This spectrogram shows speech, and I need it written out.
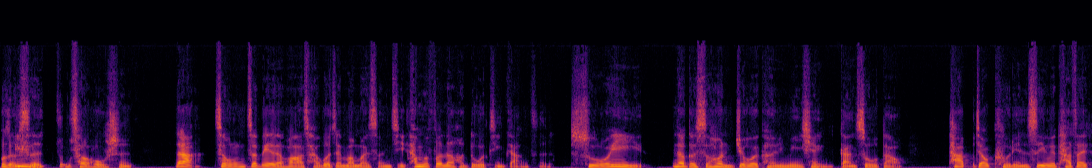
或者是注册护士。那从这边的话，才会再慢慢升级。他们分了很多级这样子，所以那个时候你就会可能明显感受到他比较可怜，是因为他在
